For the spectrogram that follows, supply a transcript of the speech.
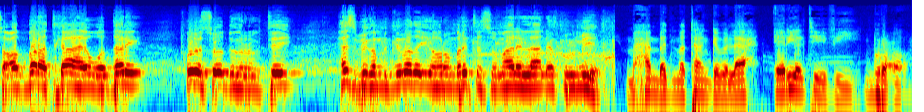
socodbaradka ah ee waddani kuna soo dogorogtay xisbiga midnimada iyo horumarinta somalilan ee kulmiye. Maxamed mataan gabalaax ariel t v burco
